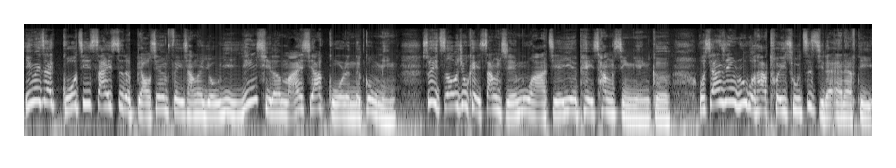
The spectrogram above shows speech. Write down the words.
因为在国际赛事的表现非常的优异，引起了马来西亚国人的共鸣，所以之后就可以上节目啊，接业配唱新年歌。我相信，如果他推出自己的 NFT，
